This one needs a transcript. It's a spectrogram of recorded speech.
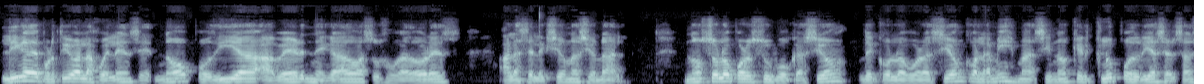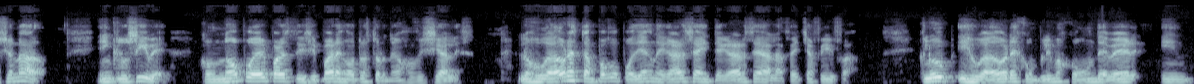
Liga Deportiva Alajuelense no podía haber negado a sus jugadores a la selección nacional, no solo por su vocación de colaboración con la misma, sino que el club podría ser sancionado, inclusive con no poder participar en otros torneos oficiales. Los jugadores tampoco podían negarse a integrarse a la fecha FIFA. Club y jugadores cumplimos con un deber, in-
